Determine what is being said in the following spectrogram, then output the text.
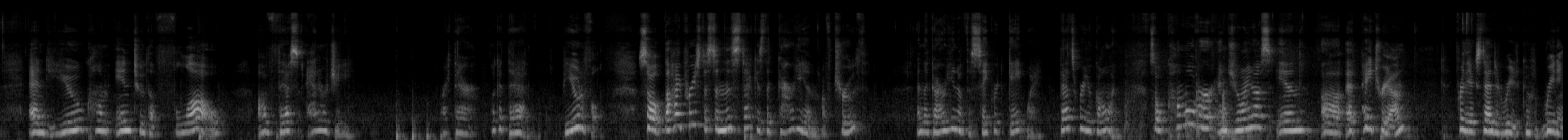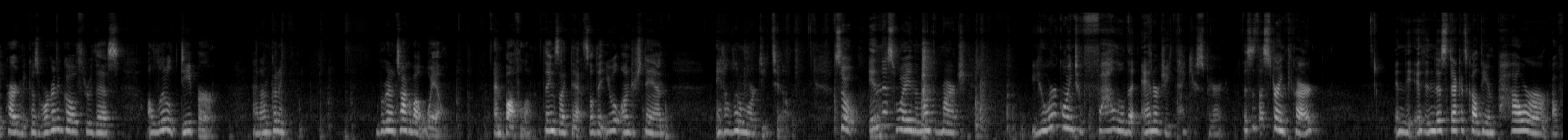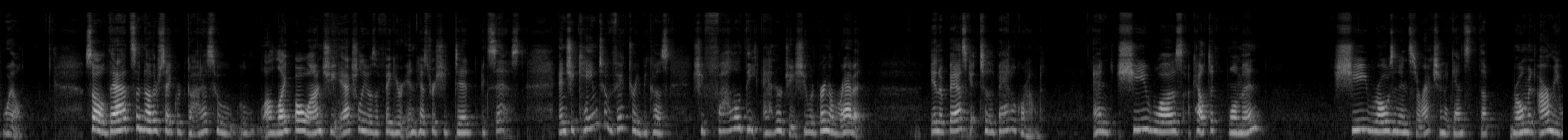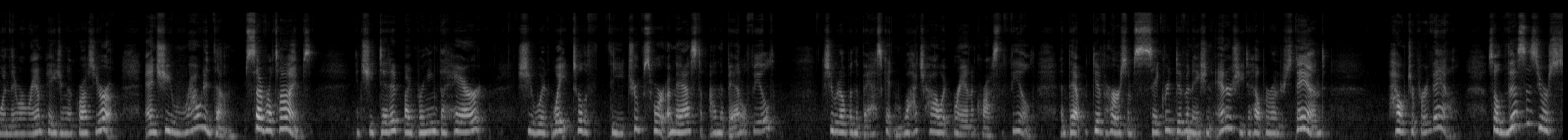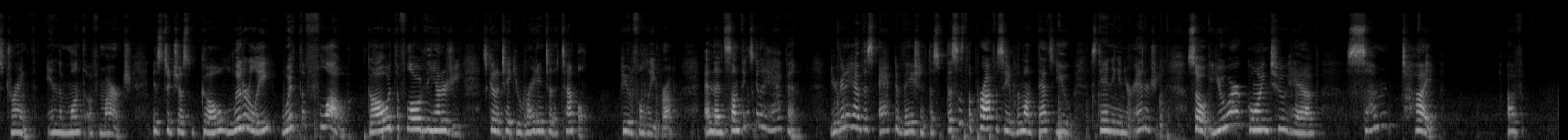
and you come into the flow of this energy right there. Look at that. Beautiful. So the high priestess in this deck is the guardian of truth and the guardian of the sacred gateway. That's where you're going. So come over and join us in uh, at Patreon for the extended read, reading, pardon me, because we're going to go through this a little deeper. And I'm going to, we're going to talk about whale and buffalo, things like that, so that you will understand in a little more detail. So in this way, in the month of March, you're going to follow the energy. Thank you, Spirit. This is the Strength card. In, the, in this deck, it's called the Empowerer of Will. So that's another sacred goddess who, uh, like Boann, she actually was a figure in history. She did exist. And she came to victory because she followed the energy. She would bring a rabbit in a basket to the battleground. And she was a Celtic woman. She rose an insurrection against the Roman army when they were rampaging across Europe. And she routed them several times. And she did it by bringing the hare. She would wait till the, the troops were amassed on the battlefield. She would open the basket and watch how it ran across the field. And that would give her some sacred divination energy to help her understand how to prevail. So this is your strength in the month of March is to just go literally with the flow. Go with the flow of the energy. It's going to take you right into the temple. Beautiful Libra. And then something's going to happen. You're going to have this activation. This, this is the prophecy of the month. That's you standing in your energy. So you are going to have some type of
